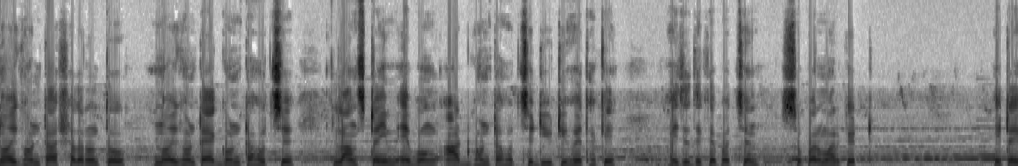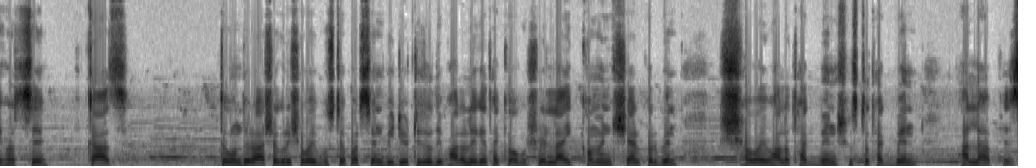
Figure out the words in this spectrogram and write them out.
নয় ঘণ্টা, সাধারণত নয় ঘণ্টা, এক ঘণ্টা হচ্ছে লাঞ্চ টাইম এবং আট ঘণ্টা হচ্ছে ডিউটি হয়ে থাকে। এই যে দেখতে পাচ্ছেন সুপার মার্কেট এটাই হচ্ছে কাজ। তো বন্ধুরা, আশা করি সবাই বুঝতে পারছেন ভিডিওটি। যদি ভালো লেগে থাকে, অবশ্যই লাইক কমেন্ট শেয়ার করবেন। সবাই ভালো থাকবেন, সুস্থ থাকবেন। আল্লাহ হাফেজ।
